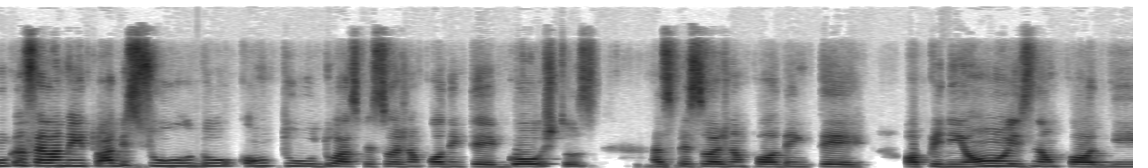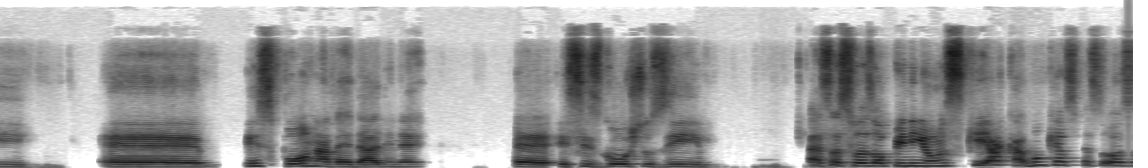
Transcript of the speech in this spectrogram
um cancelamento absurdo com tudo, as pessoas não podem ter gostos, as pessoas não podem ter opiniões, não podem é, expor, na verdade, né, é, esses gostos e essas suas opiniões que acabam que as pessoas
